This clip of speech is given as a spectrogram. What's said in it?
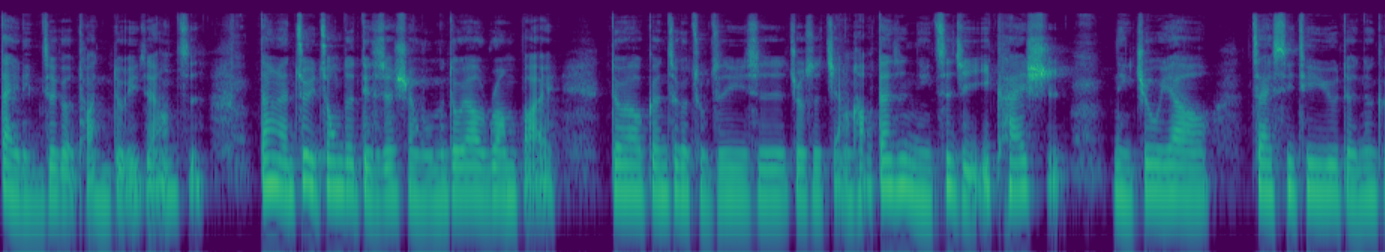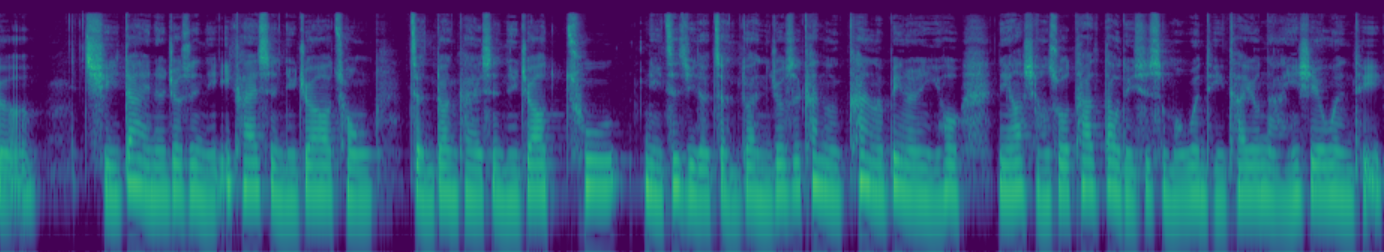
带领这个团队这样子。当然，最终的 decision 我们都要 run by，都要跟这个主治医师就是讲好。但是你自己一开始，你就要在 CTU 的那个。期待呢，就是你一开始你就要从诊断开始，你就要出你自己的诊断。你就是看了看了病人以后，你要想说他到底是什么问题，他有哪一些问题，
